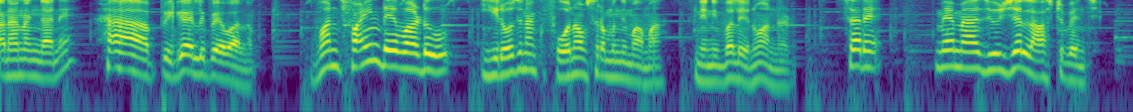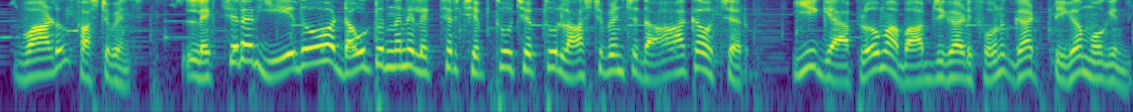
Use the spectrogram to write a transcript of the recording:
అని అనగానే హ్యాపీగా వెళ్ళిపోయేవాళ్ళం. వన్ ఫైన్ డే వాడు ఈరోజు నాకు ఫోన్ అవసరం ఉంది మామ నేను ఇవ్వలేను అన్నాడు. సరే మేము యాజ్ యూజువల్ లాస్ట్ బెంచ్ వాడు ఫస్ట్ బెంచ్ లెక్చరర్ ఏదో డౌట్ ఉందని లెక్చర్ చెప్తూ చెప్తూ లాస్ట్ బెంచ్ దాకా వచ్చారు. ఈ గ్యాప్లో మా బాబ్జీగాడి ఫోన్ గట్టిగా మోగింది.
